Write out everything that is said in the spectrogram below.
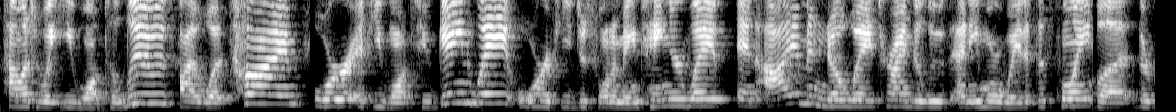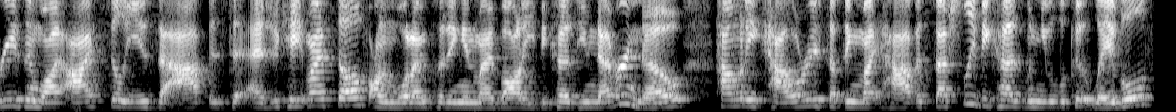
how much weight you want to lose, by what time, or if you want to gain weight, or if you just want to maintain your weight. And I am in no way trying to lose any more weight at this point, but the reason why I still use the app is to educate myself on what I'm putting in my body because you never know how many calories something might have, especially because when you look at labels,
